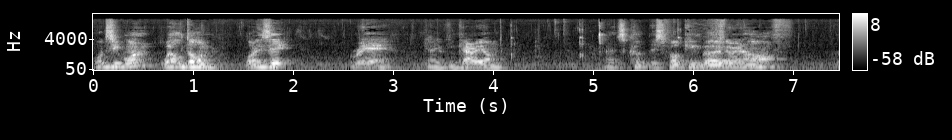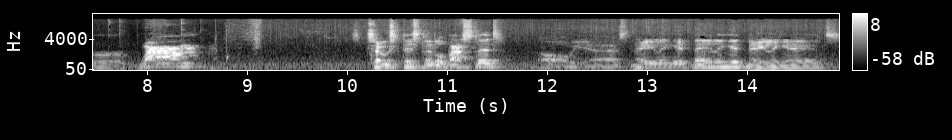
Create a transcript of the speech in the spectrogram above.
What does he want? Well done. What is it? Rare. Okay, we can carry on. Let's cut this fucking burger in half. Wham! Let's toast this little bastard. Oh yes, nailing it, nailing it, nailing it.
